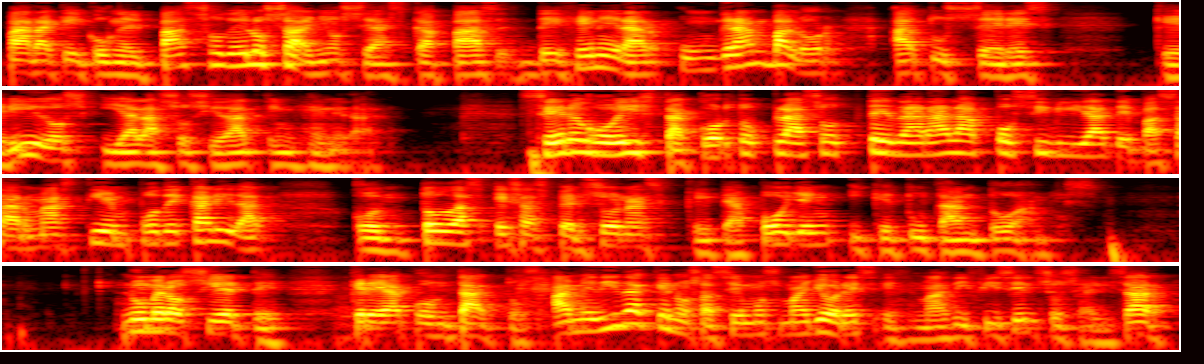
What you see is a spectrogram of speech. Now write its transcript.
para que con el paso de los años seas capaz de generar un gran valor a tus seres queridos y a la sociedad en general. Ser egoísta a corto plazo te dará la posibilidad de pasar más tiempo de calidad con todas esas personas que te apoyen y que tú tanto ames. Número 7. Crea contactos. A medida que nos hacemos mayores es más difícil socializar.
